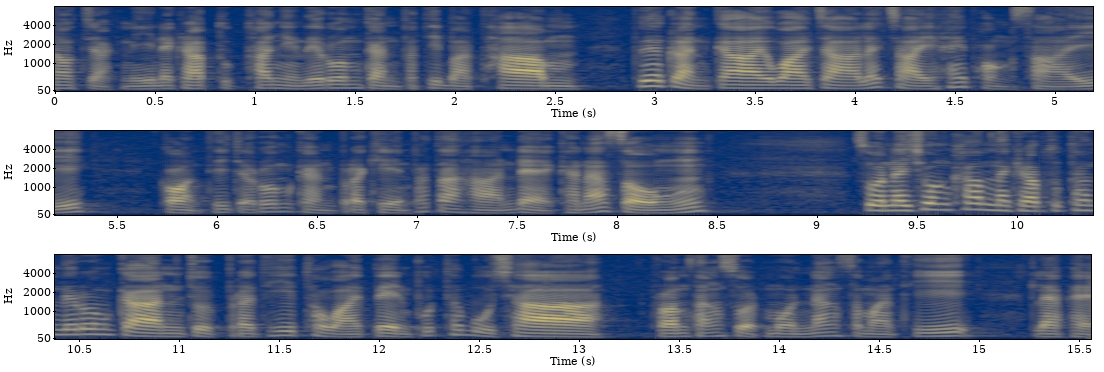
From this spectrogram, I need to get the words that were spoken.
นอกจากนี้นะครับทุกท่านยังได้ร่วมกันปฏิบัติธรรม เพื่อกลั่นกายวาจาและใจให้ผ่องใส ก่อนที่จะร่วมกันประเคนพระทหารแด่คณะสงฆ์ ส่วนในช่วงค่ำนะครับทุกท่านได้ร่วมกันจุดประทีปถวายเป็นพุทธบูชา พร้อมทั้งสวดมนต์นั่งสมาธิ และแผ่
